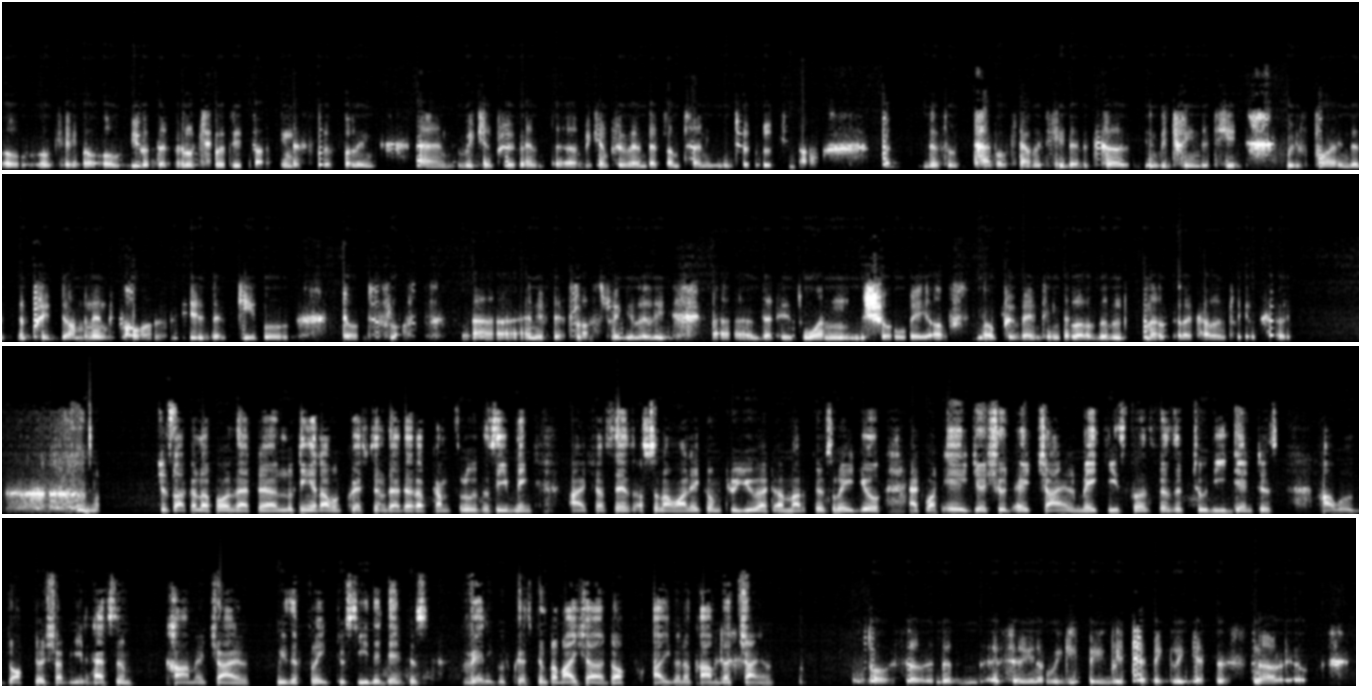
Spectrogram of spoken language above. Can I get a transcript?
oh, okay, oh, you got that little cavity starting. Let's put a filling, and we can prevent uh, we can prevent that from turning into a root canal. But this type of cavity that occurs in between the teeth, we find that the predominant cause is that people don't floss. Uh, and if they floss regularly, uh, that is one sure way of you know, preventing a lot of the root canals that are currently occurring. Jazakallah for that. Uh, looking at our questions that, that have come through this evening, Aisha says, Assalamu alaikum to you at Marcus Radio. At what age should a child make his first visit to the dentist? How will Dr. Shabeer Hassim calm a child who is afraid to see the dentist? Very good question from Aisha, Doc. How are you going to calm that child? Oh, so, the, so you know, we, we, we typically get this scenario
